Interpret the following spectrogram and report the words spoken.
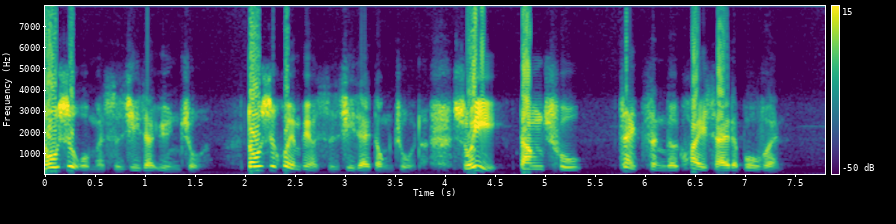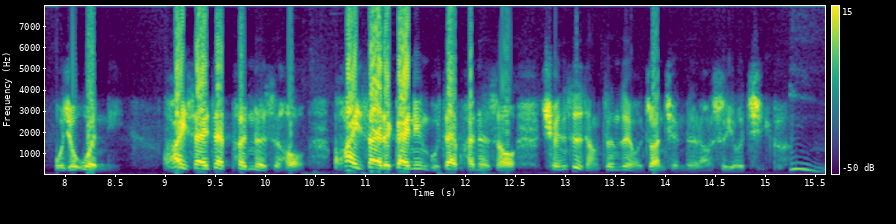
都是我们实际在运作，都是会员朋友实际在动作的。所以当初在整个快筛的部分，我就问你，快筛在喷的时候，快筛的概念股在喷的时候，全市场真正有赚钱的老师有几个？嗯，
